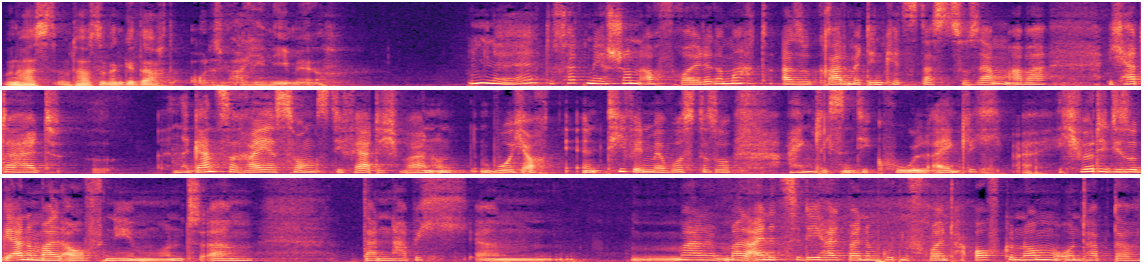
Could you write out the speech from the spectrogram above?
Und hast, und hast du dann gedacht, oh, das mache ich nie mehr. Nee, das hat mir schon auch Freude gemacht. Also gerade mit den Kids das zusammen. Aber ich hatte halt eine ganze Reihe Songs, die fertig waren und wo ich auch tief in mir wusste, so eigentlich sind die cool. Eigentlich, äh, ich würde die so gerne mal aufnehmen. Und ähm, dann habe ich ähm, mal, mal eine CD halt bei einem guten Freund aufgenommen und habe da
